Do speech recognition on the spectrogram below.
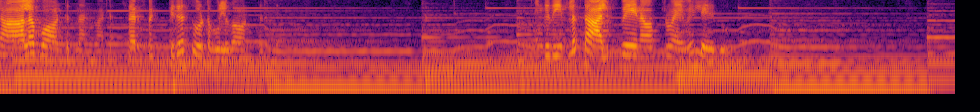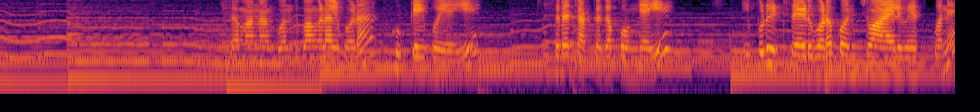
చాలా బాగుంటుంది అనమాట పర్ఫెక్ట్గా సూటబుల్గా ఉంటుంది. ఇంకా దీంట్లో తాలిపి వేయని అవసరం ఏమీ లేదు. ఇంకా మన గుంత బంగడాలు కూడా కుక్ అయిపోయాయి. చూసారా? చక్కగా పొంగాయి. ఇప్పుడు ఇటు సైడ్ కూడా కొంచెం ఆయిల్ వేసుకొని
